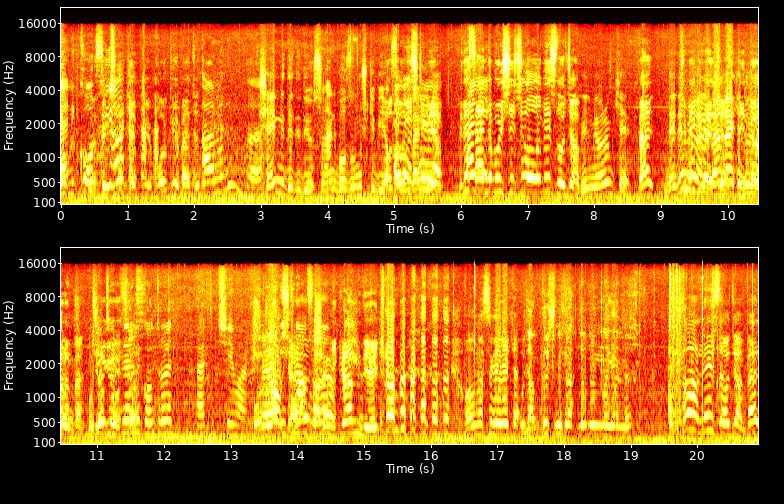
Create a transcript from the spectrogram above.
Yani korkuyor. Seçilik yapıyor. Korkuyor bence de. Anladın mı? şey mi dedi diyorsun hani bozulmuş gibi yapalım Bozulmuş Evet, gibi evet. yap. Bir de Hani- sen de bu işin içinde olabilirsin hocam. Bilmiyorum ki. Ben Dedin kime mi öyle? Ben güveneceğim? belki Bilmiyorum ben. Hocam Kime güveneceğim? Gözlerini kontrol et. Belki bir şey varmış. Şey yok İkram ya, falan. şey yok. İkram mı diyor? İkram. Olması gereken. Hocam dış mihrakların oyununa gelme. tamam neyse hocam. Ben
